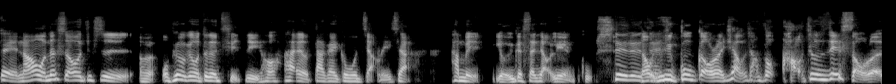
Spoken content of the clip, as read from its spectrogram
那对，然后我那时候就是呃，我朋友给我这个曲子以后，他有大概跟我讲了一下，他们有一个三角恋故事。对，对对。然后我就去 Google 了一下，我想说，好，就是这首了，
